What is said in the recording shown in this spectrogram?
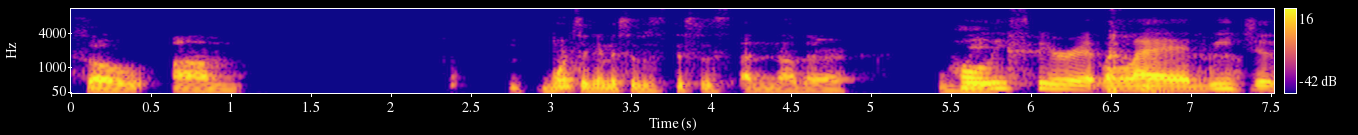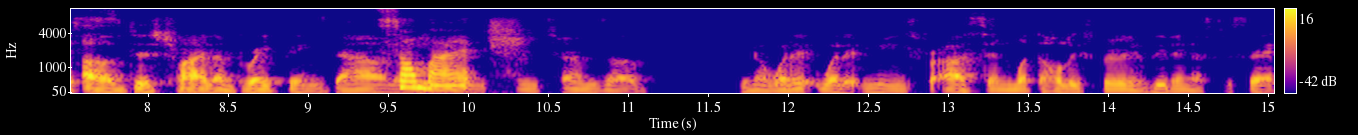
So um, once again, this is this is another Holy Spirit led. We just of just trying to break things down so in, in much. in terms of you know what it what it means for us and what the Holy Spirit is leading us to say.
